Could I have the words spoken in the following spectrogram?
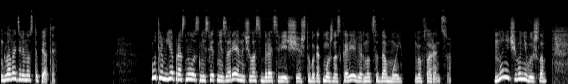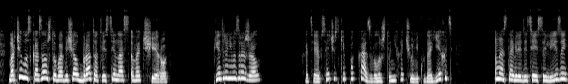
Глава 95. Утром я проснулась ни свет ни заря и начала собирать вещи, чтобы как можно скорее вернуться домой, во Флоренцию. Но ничего не вышло. Марчелло сказал, чтобы обещал брату отвезти нас в Ачеру. Пьетро не возражал, хотя я всячески показывала, что не хочу никуда ехать. Мы оставили детей с Элизой,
